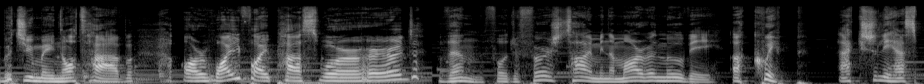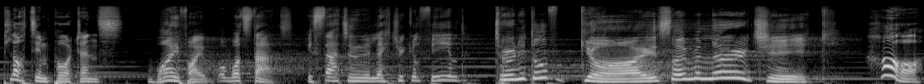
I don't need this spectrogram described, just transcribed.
but you may not have our Wi-Fi password. Then, for the first time in a Marvel movie, a quip actually has plot importance. Wi-Fi, what's that? Is that an electrical field? Turn it off, guys, I'm allergic. Huh,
